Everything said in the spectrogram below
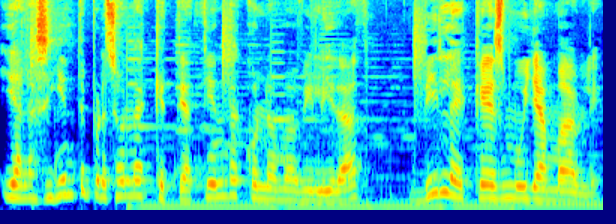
y a la siguiente persona que te atienda con amabilidad, dile que es muy amable.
